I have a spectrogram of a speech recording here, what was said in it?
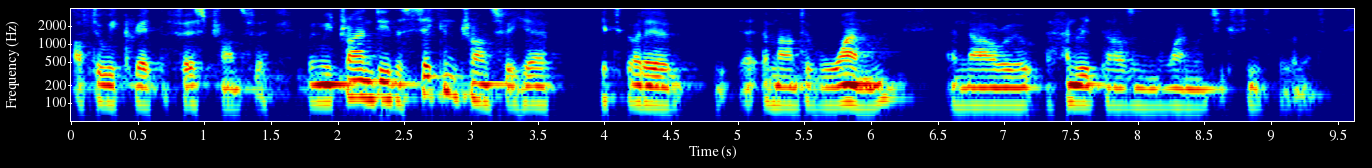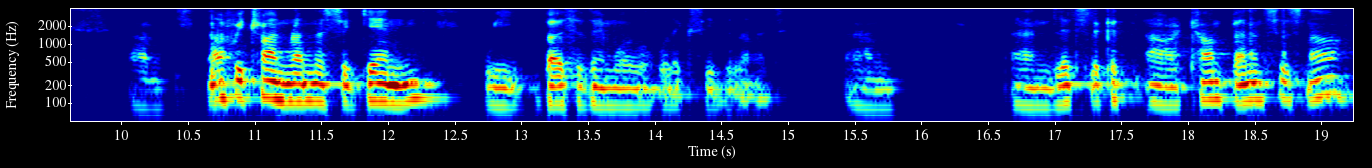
after we create the first transfer. When we try and do the second transfer here, it's got a, a amount of one, and now we're 100,001, which exceeds the limit. Um, now, if we try and run this again, we both of them will, will exceed the limit. Um, and let's look at our account balances now.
